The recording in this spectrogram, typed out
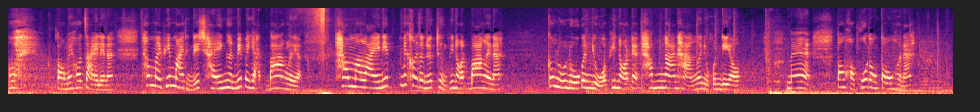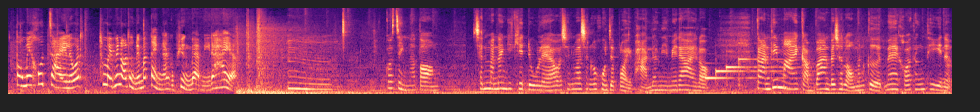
โอ้ยตองไม่เข้าใจเลยนะทำไมพี่มายถึงได้ใช้เงินไม่ประหยัดบ้างเลยอะ ทำอะไรนี่ไม่เคยจะนึกถึงพี่น็อตบ้างเลยนะ ก็รู้ๆกันอยู่ว่าพี่น็อตเนี่ยทำงานหาเงินอยู่คนเดียว แม่ต้องขอพูดตรงๆเถอะนะต้องไม่เข้าใจเลยว่าทำไมพี่น็อตถึงได้มาแต่งงานกับผู้หญิงแบบนี้ได้อะอืม ก็จริงนะตอง ฉันมานั่งคิดๆดูแล้ว ฉันว่าฉันก็คงจะปล่อยผ่านเรื่องนี้ไม่ได้หรอก การที่ไม้กลับบ้านไปฉลองมันเกิดแม่เขาทั้งทีเนี่ย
